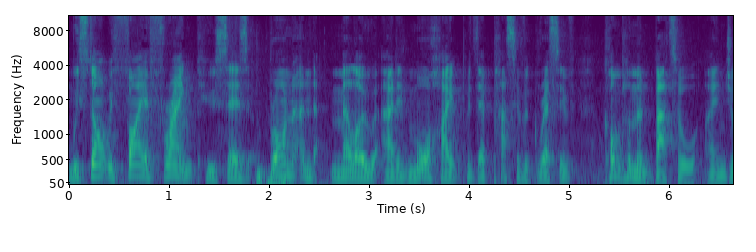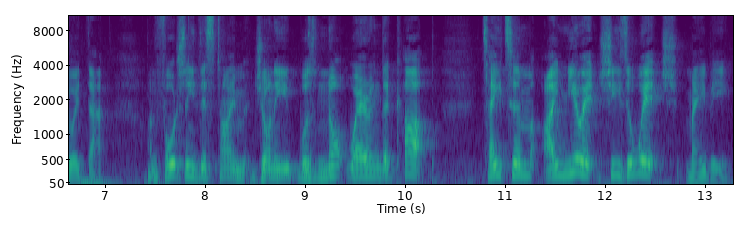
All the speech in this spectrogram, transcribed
We start with Fire Frank, who says Bron and Melo added more hype with their passive aggressive compliment battle. I enjoyed that. Unfortunately, this time Johnny was not wearing the cup. Tatum, I knew it. She's a witch. Maybe.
